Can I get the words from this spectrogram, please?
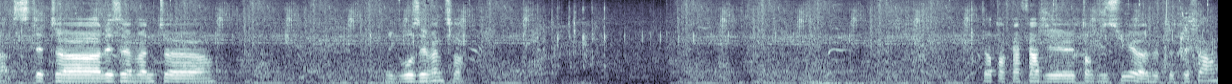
Ah, c'était euh, les events... euh, les gros events, ça. Tant qu'à faire, tant que j'y suis, euh, je vais peut-être les faire. hein.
